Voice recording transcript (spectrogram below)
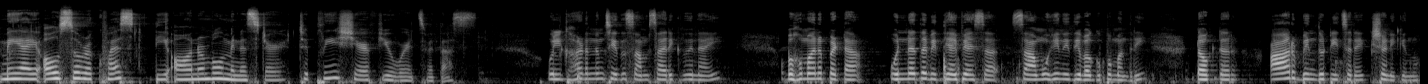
May I also request the Honorable Minister to please share a few words with us. ഉദ്ഘാടനം ചെയ്ത് സംസാരിക്കുന്നതിനായി ബഹുമാനപ്പെട്ട ഉന്നത വിദ്യാഭ്യാസ സാമൂഹ്യനീതി വകുപ്പ് മന്ത്രി ഡോക്ടർ ആർ ബിന്ദു ടീച്ചറെ ക്ഷണിക്കുന്നു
